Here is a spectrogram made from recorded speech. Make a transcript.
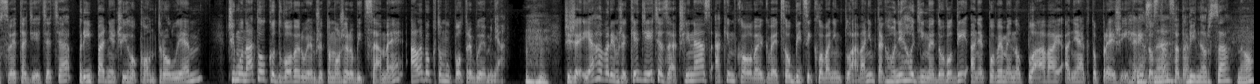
sveta dieťaťa, prípadne či ho kontrolujem, či mu natoľko dôverujem, že to môže robiť samé, alebo k tomu potrebuje mňa. Mm-hmm. Čiže ja hovorím, že keď dieťa začína s akýmkoľvek vecou, bicyklovaním, plávaním, tak ho nehodíme do vody a nepovieme, no plávaj a nejak to preží. Hej, Jasné, sa tak. Vynor sa, no.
